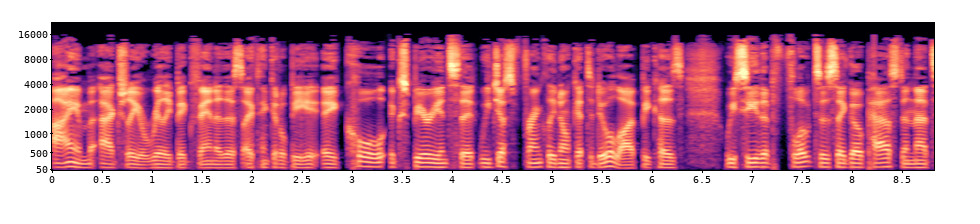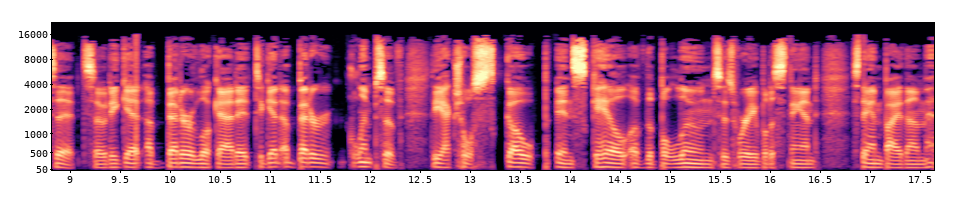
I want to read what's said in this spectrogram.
I am actually a really big fan of this. I think it'll be a cool experience that we just frankly don't get to do a lot because we see the floats as they go past and that's it. So to get a better look at it to get a better glimpse of the actual scope and scale of the balloons we're able to stand stand by them.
